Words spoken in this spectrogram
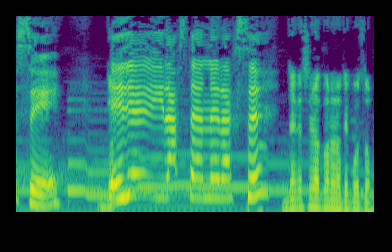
আছে। এই যে এই রাস্তায় আনে রাখছে। দেখাশোনা করেন না প্রথম।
